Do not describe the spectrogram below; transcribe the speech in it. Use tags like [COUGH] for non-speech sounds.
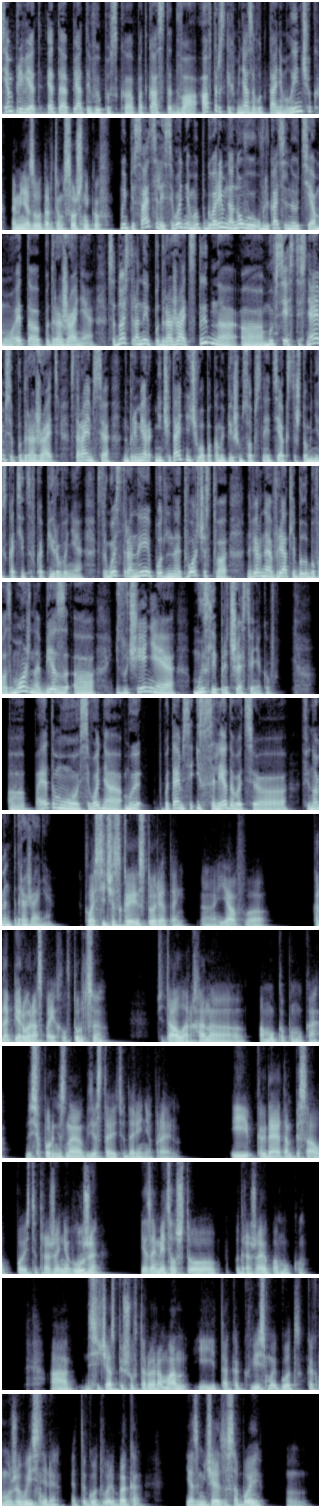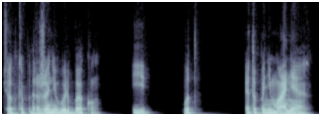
Всем привет! Это пятый выпуск э, подкаста «Два авторских». Меня зовут Таня Млынчик. А меня зовут Артем Сошников. Мы писатели. Сегодня мы поговорим на новую увлекательную тему. Это подражание. С одной стороны, подражать стыдно. Э, мы все стесняемся подражать. Стараемся, например, не читать ничего, пока мы пишем собственные тексты, чтобы не скатиться в копирование. С другой стороны, подлинное творчество, наверное, вряд ли было бы возможно без э, изучения мыслей предшественников. А, поэтому сегодня мы попытаемся исследовать э, феномен подражания. Классическая история, Тань. Э, я, в... когда первый раз поехал в Турцию, читал Архана Памука Памука. До сих пор не знаю, где ставить ударение правильно. И когда я там писал повесть «Отражение в луже», я заметил, что подражаю Памуку. А сейчас пишу второй роман, и так как весь мой год, как мы уже выяснили, это год Уэльбека, я замечаю за собой э, четкое подражание Уэльбеку. И вот это понимание,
